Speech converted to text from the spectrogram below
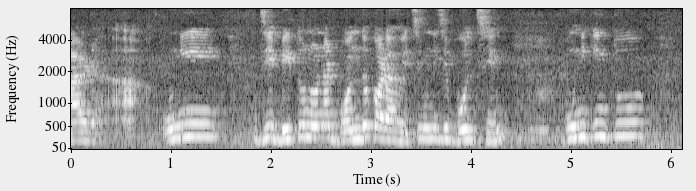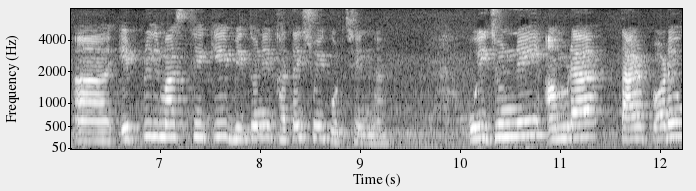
আর উনি যে বেতন ওনার বন্ধ করা হয়েছে, উনি যে বলছেন উনি কিন্তু এপ্রিল মাস থেকে বেতনের খাতায় সই করছেন না। ওই জন্যেই আমরা তারপরেও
